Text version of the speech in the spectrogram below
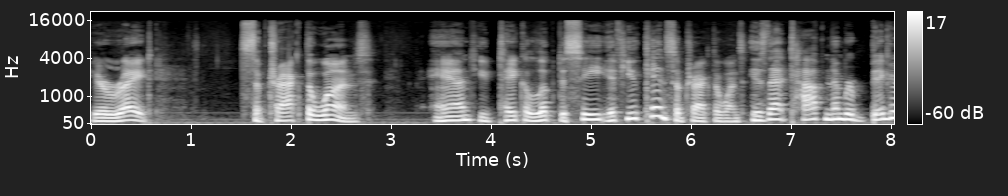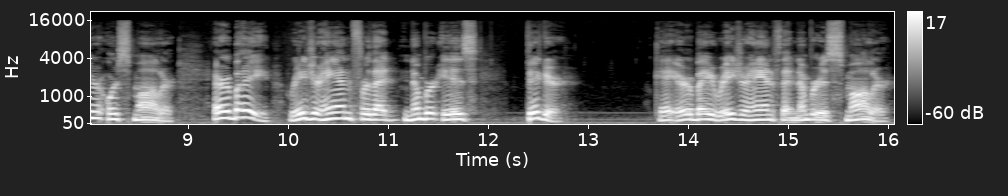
You're right. Subtract the ones and you take a look to see if you can subtract the ones. Is that top number bigger or smaller? Everybody, raise your hand for that number is bigger. Okay, everybody raise your hand if that number is smaller.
